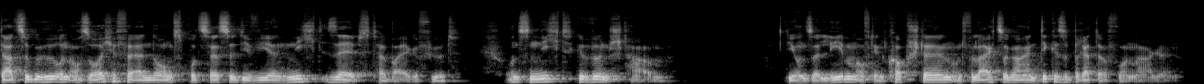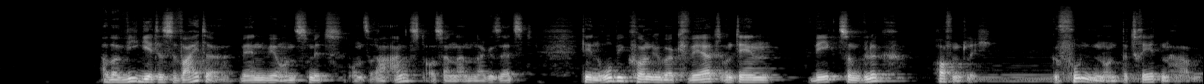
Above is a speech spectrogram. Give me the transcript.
Dazu gehören auch solche Veränderungsprozesse, die wir nicht selbst herbeigeführt, uns nicht gewünscht haben, die unser Leben auf den Kopf stellen und vielleicht sogar ein dickes Brett davor nageln. Aber wie geht es weiter, wenn wir uns mit unserer Angst auseinandergesetzt, den Rubikon überquert und den Weg zum Glück, hoffentlich, gefunden und betreten haben.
